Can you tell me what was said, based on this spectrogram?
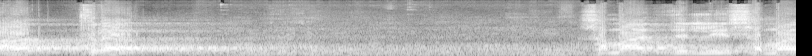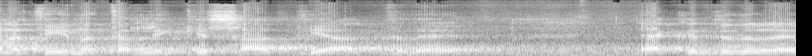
ಮಾತ್ರ ಸಮಾಜದಲ್ಲಿ ಸಮಾನತೆಯನ್ನು ತರಲಿಕ್ಕೆ ಸಾಧ್ಯ ಆಗ್ತದೆ. ಯಾಕಂತಂದರೆ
